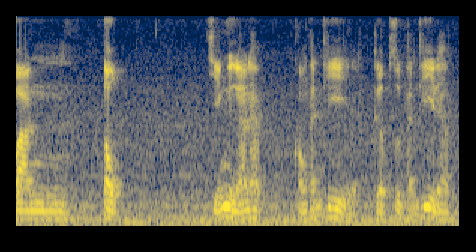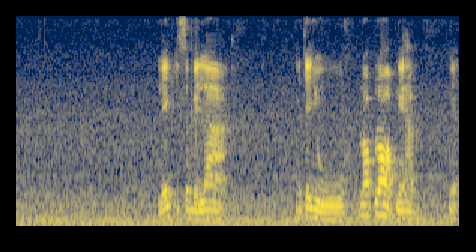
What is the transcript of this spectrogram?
วันตกเฉียงเหนือนะครับ ของแผนที่เนี่ยเกือบสุดแผนที่เลยครับเล็กอิซาเบลล่ามันจะอยู่รอบๆเนี่ยครับเนี่ย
